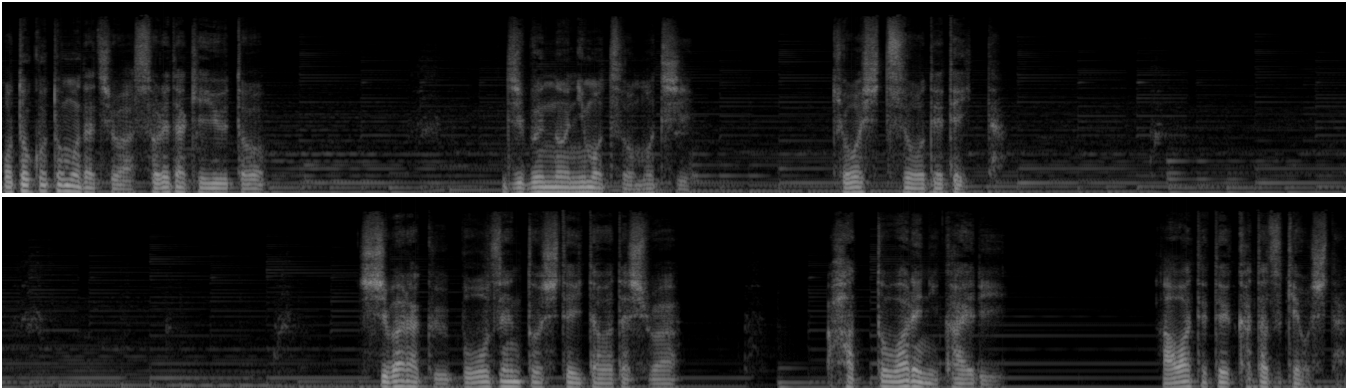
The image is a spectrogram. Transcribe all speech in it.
男友達はそれだけ言うと自分の荷物を持ち教室を出て行った。しばらく呆然としていた私ははっと我に返り慌てて片付けをした。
